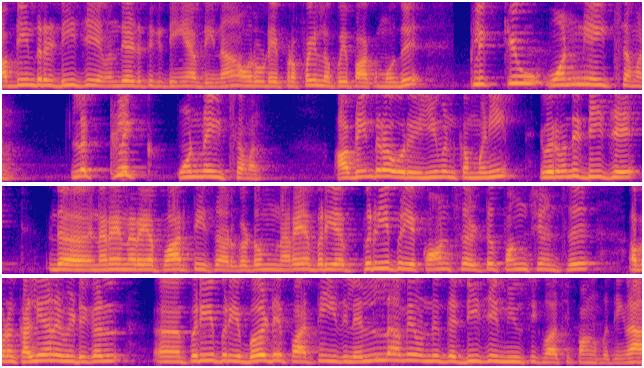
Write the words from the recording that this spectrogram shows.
அப்படின்ற டிஜே வந்து எடுத்துக்கிட்டிங்க அப்படின்னா அவருடைய ப்ரொஃபைலில் போய் பார்க்கும்போது கிளிக்யூ ஒன் எயிட் செவன் இல்லை கிளிக் ஒன் எயிட் செவன் அப்படின்ற ஒரு ஈவென்ட் கம்பெனி இவர் வந்து டிஜே இந்த நிறைய நிறைய பார்ட்டிஸாக இருக்கட்டும் நிறைய பெரிய பெரிய பெரிய கான்சர்ட்டு ஃபங்க்ஷன்ஸு அப்புறம் கல்யாண வீடுகள் பெரிய பெரிய பர்த்டே பார்ட்டி இதில் எல்லாமே வந்து இந்த டிஜே மியூசிக் வாசிப்பாங்க பார்த்தீங்களா?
